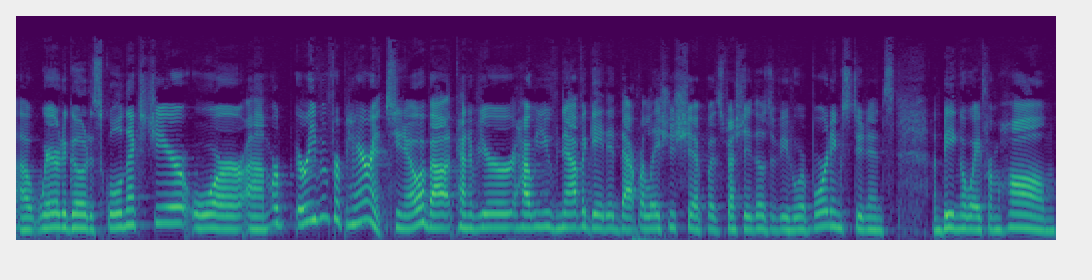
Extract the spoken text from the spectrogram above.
uh, where to go to school next year, or, um, or or even for parents, you know, about kind of your how you've navigated that relationship, especially those of you who are boarding students, uh, being away from home,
